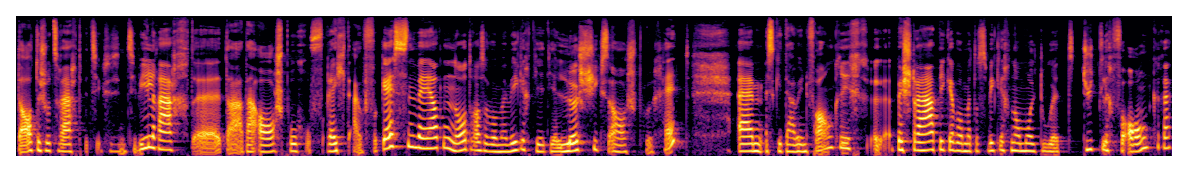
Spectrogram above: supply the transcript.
Datenschutzrecht bzw. im Zivilrecht äh, der Anspruch auf Recht auf Vergessenwerden, oder? Also wo man wirklich die, die Löschungsansprüche hat. Ähm, es gibt auch in Frankreich äh, Bestrebungen, wo man das wirklich nochmal tut, deutlich verankern.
